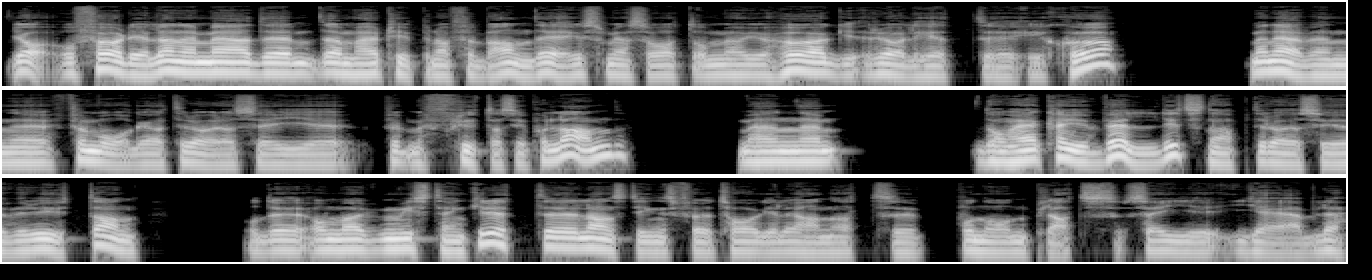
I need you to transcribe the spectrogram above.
Ja, och fördelen med eh, de här typen av förband det är ju som jag sa att de har ju hög rörlighet eh, i sjö, men även förmåga att röra sig, flytta sig på land. Men de här kan ju väldigt snabbt röra sig över ytan. Och det, om man misstänker ett eh, landstigningsföretag eller annat eh, på någon plats, säg Gävle,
